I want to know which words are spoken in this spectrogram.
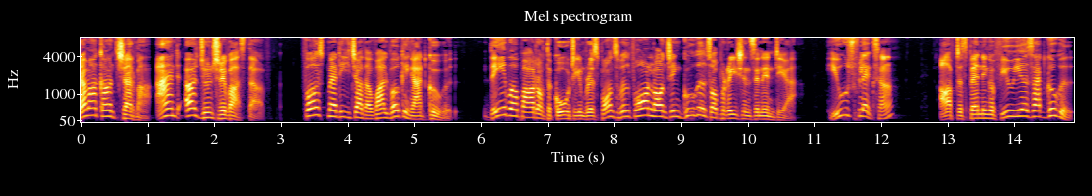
Ramakant Sharma and Arjun Srivastav first met each other while working at Google. They were part of the core team responsible for launching Google's operations in India. Huge flex, huh? After spending a few years at Google,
